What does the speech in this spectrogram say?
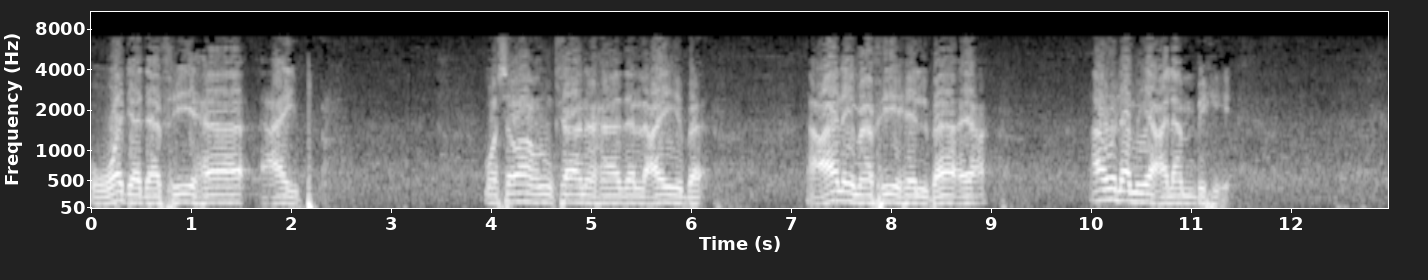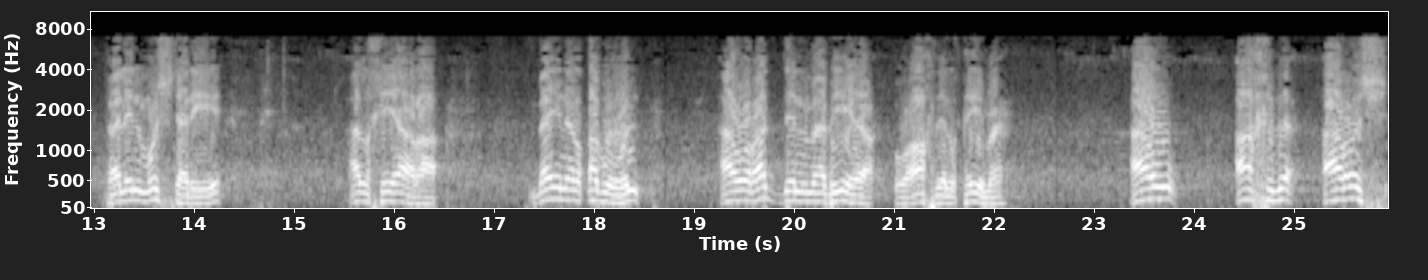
وجد فيها عيب. وسواء كان هذا العيب علم فيه البائع أو لم يعلم به. فللمشتري الخيار بين القبول أو رد المبيع وأخذ القيمة أو أخذ أرش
